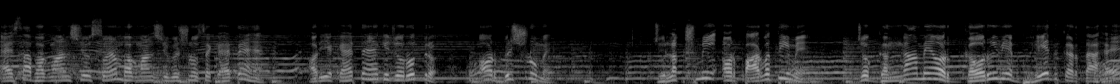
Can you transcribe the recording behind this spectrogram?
ऐसा भगवान शिव स्वयं भगवान श्री विष्णु से कहते हैं और ये कहते हैं कि जो रुद्र और विष्णु में, जो लक्ष्मी और पार्वती में, जो गंगा में और गौरी में भेद करता है,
